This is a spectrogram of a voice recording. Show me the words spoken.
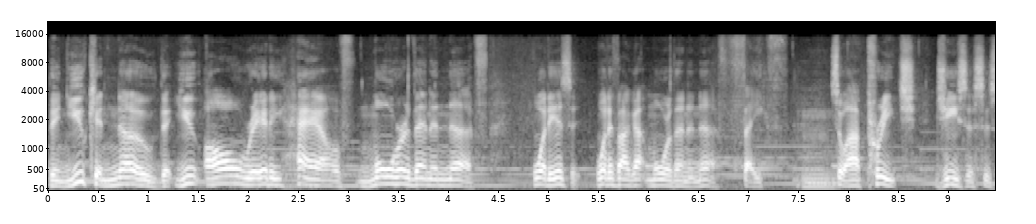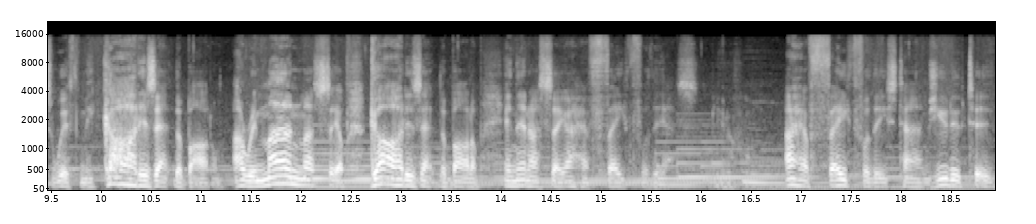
then you can know that you already have more than enough. What is it? What have I got more than enough? Faith. Mm. So I preach Jesus is with me. God is at the bottom. I remind myself, God is at the bottom. And then I say, I have faith for this. I have faith for these times. You do too.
